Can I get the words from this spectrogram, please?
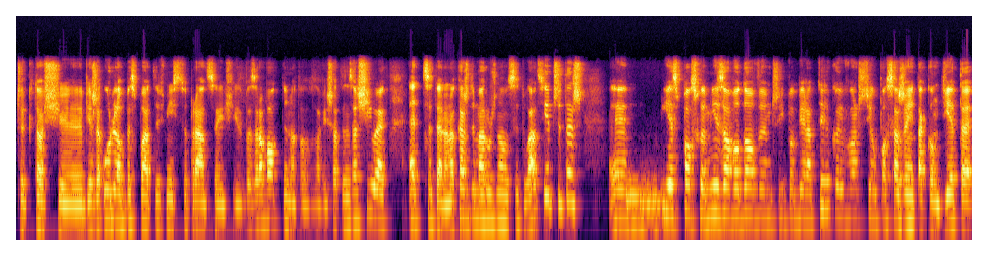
czy ktoś e, bierze urlop bezpłaty w miejscu pracy, jeśli jest bezrobotny, no to zawiesza ten zasiłek, etc. No każdy ma różną sytuację, czy też e, jest posłem niezawodowym, czyli pobiera tylko i wyłącznie uposażenie, taką dietę,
